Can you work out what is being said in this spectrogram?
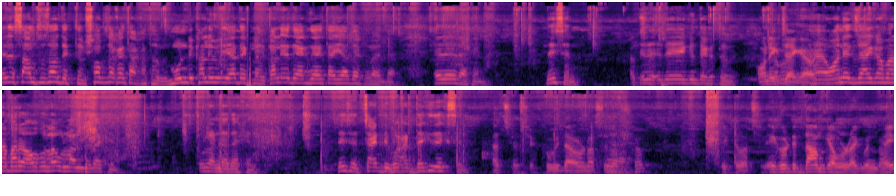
এই যে সামসুসাও দেখতে হবে। সব জায়গায় তাকাতে হবে। মুন্ডি খালি ইয়া দেখলে খালি এক জায়গায় তাই ইয়া দেখলে না। এই যে দেখেন। দেখছেন? এই যে- এই যে এগুলো দেখাতে হবে অনেক জায়গা হ্যাঁ অনেক জায়গা আবার আবার উলানটা দেখেন। উলানটা দেখেন। দেখছেন? চারটে আট দেখি দেখছেন? আচ্ছা আচ্ছা খুবই দারুণ আছে দর্শক। দেখতে পাচ্ছেন। এগুলোটির দাম কেমন রাখবেন ভাই?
